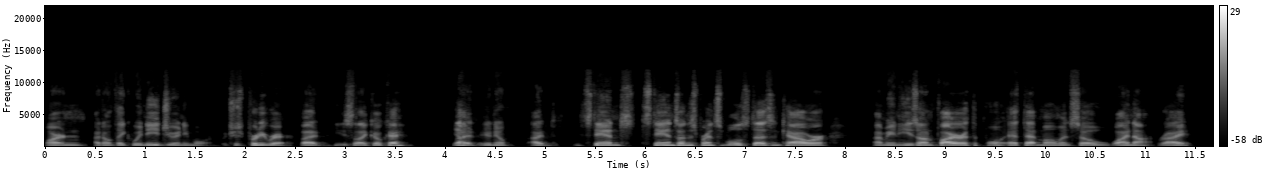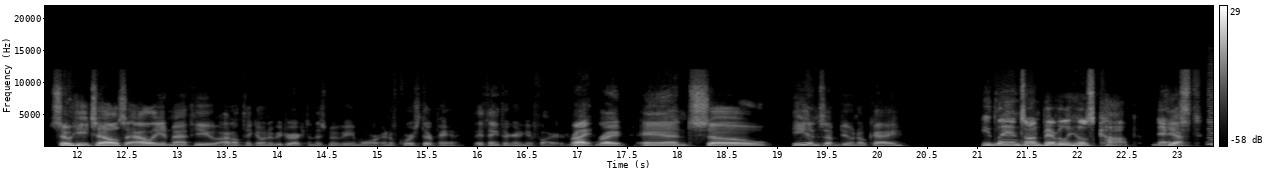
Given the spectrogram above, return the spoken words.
Martin, I don't think we need you anymore, which is pretty rare. But he's like, okay. Yeah. I, you know, I stands stands on his principles, doesn't cower. I mean, he's on fire at the point at that moment, so why not, right? So he tells Allie and Matthew, I don't think I'm going to be directing this movie anymore. And of course, they're panicked. They think they're going to get fired. Right. Right. And so he ends up doing okay. He lands on Beverly Hills Cop next. Yeah.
